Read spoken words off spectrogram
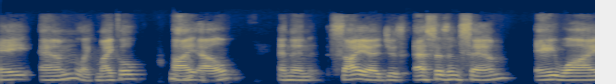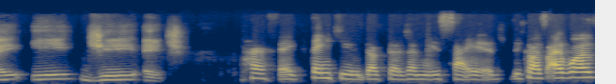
A M, like Michael, I L, and then Sayegh is S as in Sam, A Y E G H. Perfect. Thank you, Dr. Jamil Sayegh, because I was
